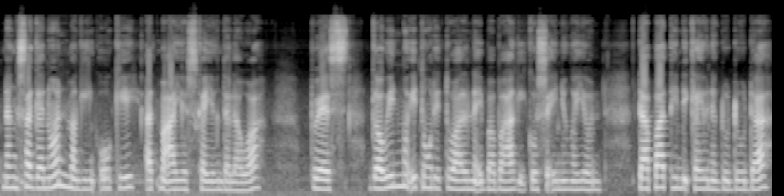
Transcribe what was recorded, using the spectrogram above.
nang sa ganon maging okay at maayos kayong dalawa? Pwes, gawin mo itong ritual na ibabahagi ko sa inyo ngayon. Dapat hindi kayo nagdududa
